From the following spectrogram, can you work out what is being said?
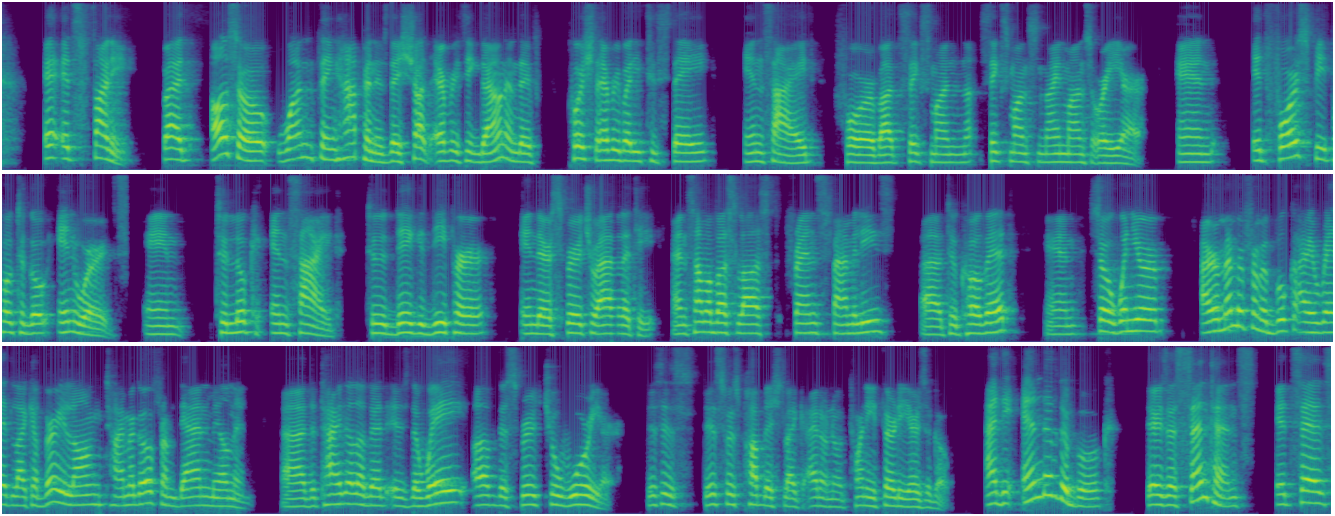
it's funny. But also, one thing happened is they shut everything down and they've pushed everybody to stay inside for about six months, six months, nine months, or a year. And it forced people to go inwards and to look inside, to dig deeper in their spirituality. And some of us lost friends, families uh, to COVID. And so when you're, I remember from a book I read like a very long time ago from Dan Millman. Uh, the title of it is The Way of the Spiritual Warrior. This is this was published like I don't know 20 30 years ago. At the end of the book there's a sentence it says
